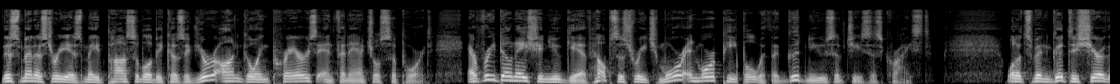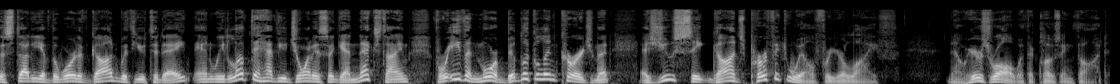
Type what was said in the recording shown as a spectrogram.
This ministry is made possible because of your ongoing prayers and financial support. Every donation you give helps us reach more and more people with the good news of Jesus Christ. Well, it's been good to share the study of the Word of God with you today, and we'd love to have you join us again next time for even more biblical encouragement as you seek God's perfect will for your life. Now, here's Raul with a closing thought.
